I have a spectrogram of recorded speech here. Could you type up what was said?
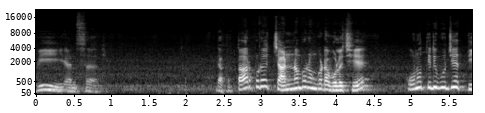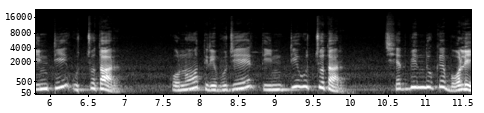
বি অ্যান্সার দেখো, তারপরে চার নম্বর অঙ্কটা বলেছে, কোনো ত্রিভুজের তিনটি উচ্চতার, কোনো ত্রিভুজের তিনটি উচ্চতার ছেদবিন্দুকে বলে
